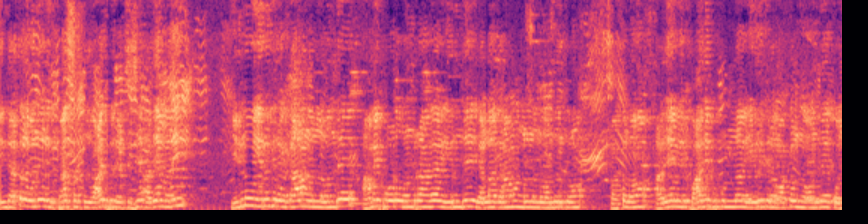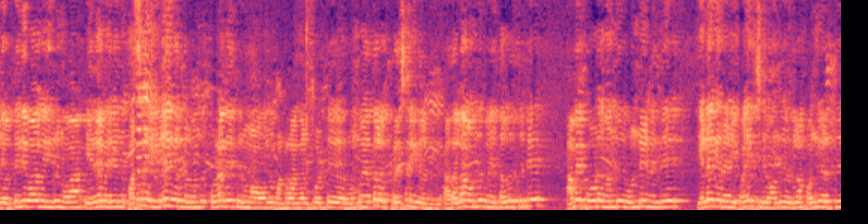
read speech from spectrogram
இந்த இடத்துல வந்து எனக்கு பேசுறதுக்கு வாய்ப்பு கிடைச்சிச்சு. அதே மாதிரி இன்னும் இருக்கிற காலங்களில் வந்து அமைப்போடு ஒன்றாக இருந்து எல்லா கிராமங்கள்லேருந்து வந்திருக்கிறோம். மக்களும் அதே மாதிரி பாதிப்புக்குள்ள இருக்கிற மக்களுங்க வந்து கொஞ்சம் தெளிவாக இருங்க. இதே மாதிரி இந்த பசங்க இளைஞர்கள் வந்து குழந்தை திருமணம் வந்து பண்றாங்கன்னு சொல்லிட்டு ரொம்ப இடத்துல பிரச்சனைகள் இருக்கு. அதெல்லாம் வந்து கொஞ்சம் தவிர்த்துட்டு அமைப்போடு வந்து ஒன்றிணைந்து இளைஞர் அணி பயிற்சியில் வந்து இதெல்லாம் பங்கெடுத்து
